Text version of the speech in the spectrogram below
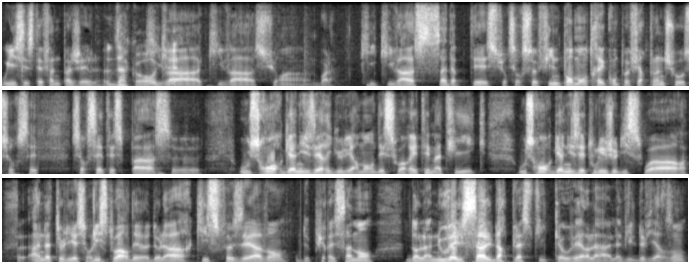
Oui, c'est Stéphane Pagel. D'accord. Va, qui va sur un voilà qui, va s'adapter sur, sur ce film pour montrer qu'on peut faire plein de choses sur, sur cet espace, euh, où seront organisées régulièrement des soirées thématiques, où seront organisés tous les jeudis soirs euh, un atelier sur l'histoire de, l'art, qui se faisait avant, depuis récemment, dans la nouvelle salle d'art plastique qu'a ouvert la, la ville de Vierzon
